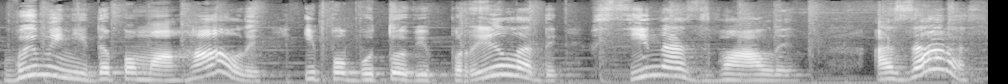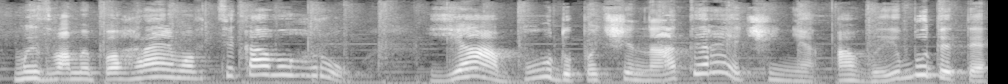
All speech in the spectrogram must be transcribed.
Ви мені допомагали і побутові прилади всі назвали. А зараз ми з вами пограємо в цікаву гру. Я буду починати речення, а ви будете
